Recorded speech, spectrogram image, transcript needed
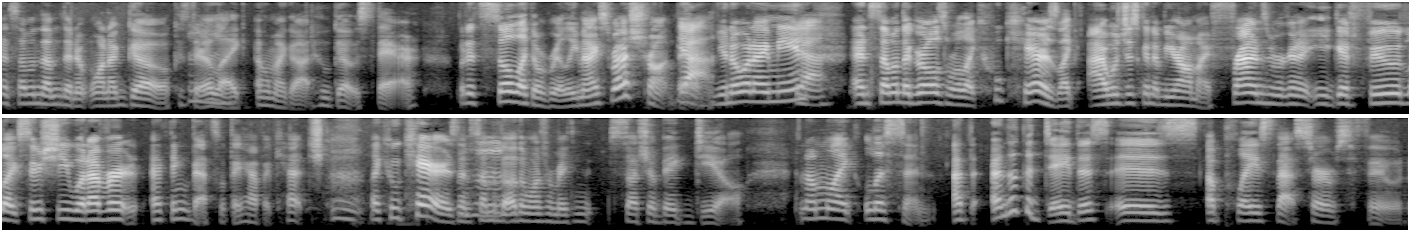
and some of them didn't want to go because they're Mhm. like, "Oh my god, who goes there?" But it's still like a really nice restaurant. There. Yeah. you know what I mean. Yeah. And some of the girls were like, "Who cares? Like, I was just gonna be around my friends. We were gonna eat good food, like sushi, whatever. I think that's what they have at Catch. Mm. Like, who cares?" And some of the Mhm. other ones were making such a big deal. And I'm like, listen, at the end of the day, this is a place that serves food.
